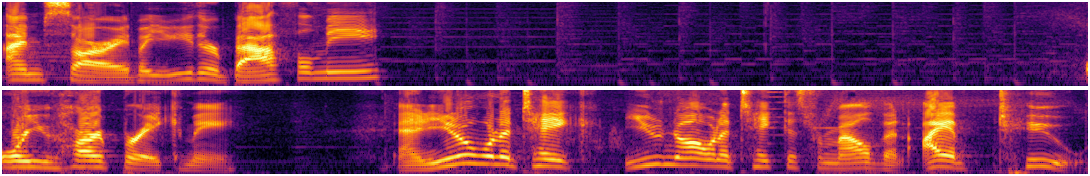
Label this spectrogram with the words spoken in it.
I'm sorry, but you either baffle me or you heartbreak me. And you don't want to take, you do not want to take this from Alvin. I have two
